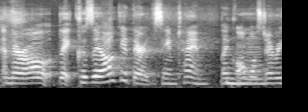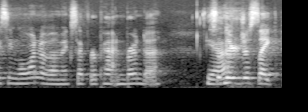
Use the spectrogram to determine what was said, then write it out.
And they're all, like, because they all get there at the same time. Like mm-hmm. almost every single one of them except for Pat and Brenda. Yeah. So they're just like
